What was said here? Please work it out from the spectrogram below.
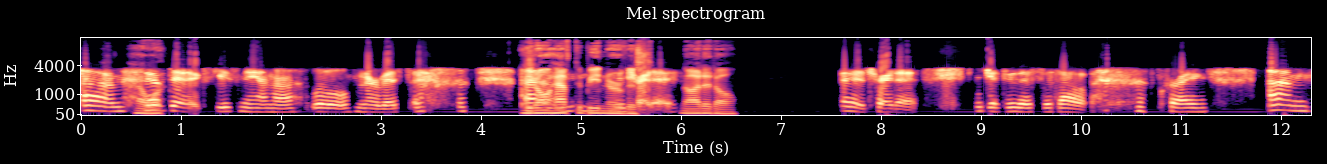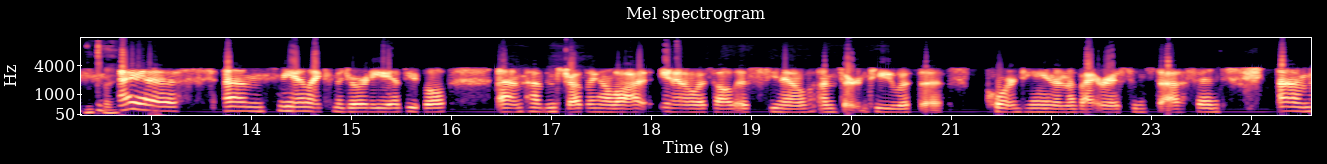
Um, you have to excuse me. I'm a little nervous. you don't um, have to be nervous. To, Not at all. I'm gonna try to get through this without crying. Um, okay. I, uh, um, you know, like majority of people, um, have been struggling a lot, you know, with all this, you know, uncertainty with the quarantine and the virus and stuff. And um,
